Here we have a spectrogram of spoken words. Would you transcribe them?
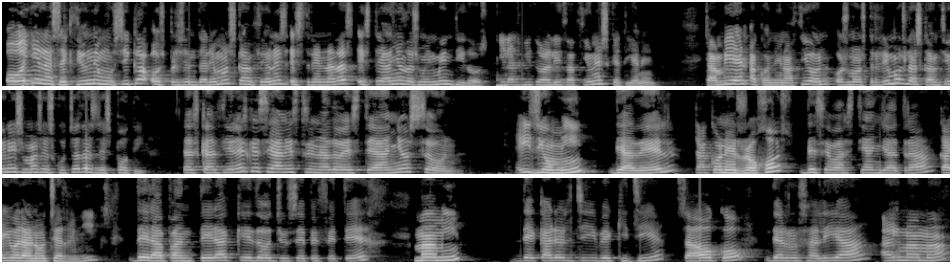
Hoy en la sección de música os presentaremos canciones estrenadas este año 2022 y las visualizaciones que tienen. También, a continuación, os mostraremos las canciones más escuchadas de Spotify. Las canciones que se han estrenado este año son Easy on Me, de Adele, Tacones Rojos, de Sebastián Yatra, Cayó la Noche Remix, de La Pantera quedó Giuseppe Feté, Mami, de Carol G. Becky G, Saoko, de Rosalía, Ay Mama,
